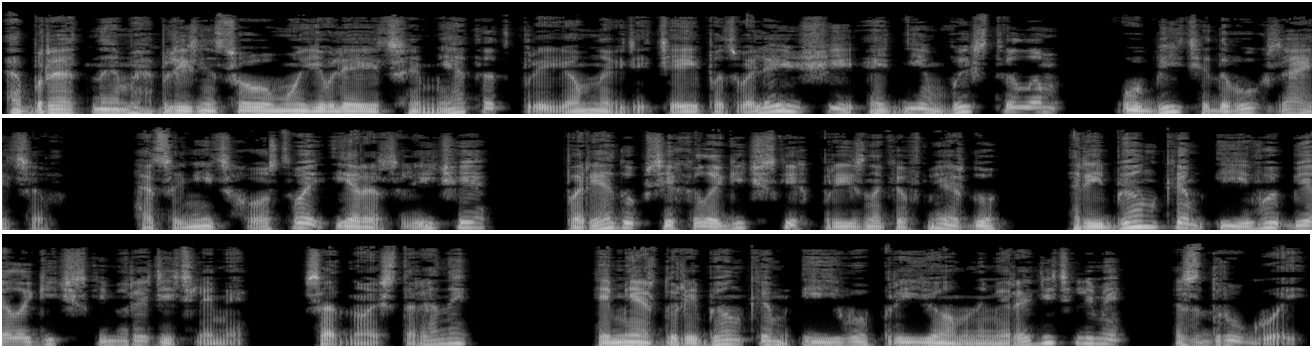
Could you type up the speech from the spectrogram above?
Обратным близнецовому является метод приемных детей, позволяющий одним выстрелом убить двух зайцев, оценить сходство и различия по ряду психологических признаков между ребенком и его биологическими родителями, с одной стороны, и между ребенком и его приемными родителями, с другой.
